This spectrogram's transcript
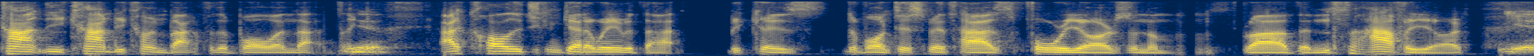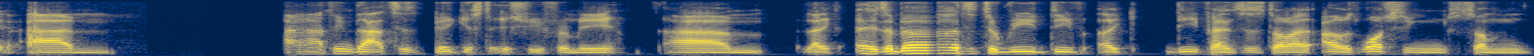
can't you can't be coming back for the ball, and that like, yeah. at college you can get away with that because DeVonta Smith has four yards on him rather than half a yard. Yeah. Um, and I think that's his biggest issue for me. Um, like his ability to read def- like defenses. So I, I was watching some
